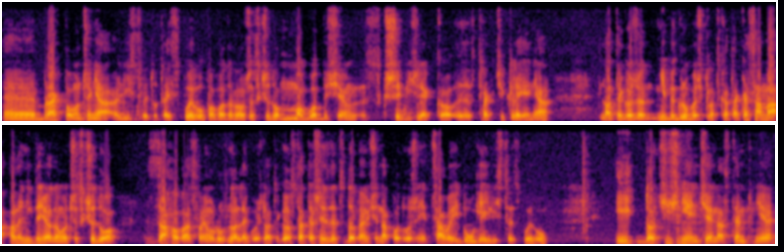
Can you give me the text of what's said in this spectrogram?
E, Brak połączenia listwy tutaj spływu powodował, że skrzydło mogłoby się skrzywić lekko y, w trakcie klejenia, dlatego że niby grubość klocka taka sama, ale nigdy nie wiadomo, czy skrzydło zachowa swoją równoległość. Dlatego ostatecznie zdecydowałem się na podłożenie całej długiej listwy spływu i dociśnięcie następnie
